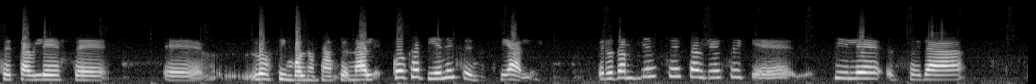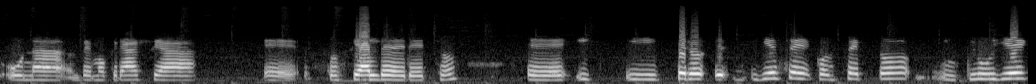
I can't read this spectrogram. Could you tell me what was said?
se establece eh, los símbolos nacionales, cosas bien esenciales. Pero también se establece que Chile será una democracia eh, social de derechos eh, y, pero eh, y ese concepto incluye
